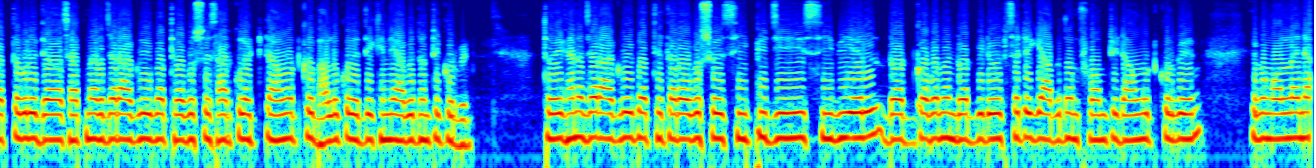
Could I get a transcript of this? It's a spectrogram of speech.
শর্তাবলী দেওয়া আছে, আপনারা যারা আগ্রহী প্রার্থী, অবশ্যই সার্কুলারটি ডাউনলোড করে ভালো করে দেখে নিয়ে আবেদনটি করবেন। তো এখানে যারা আগ্রহী প্রার্থী, তারা অবশ্যই CPG CBL dot government dot BD ওয়েবসাইটে গিয়ে আবেদন ফর্মটি ডাউনলোড করবেন এবং অনলাইনে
